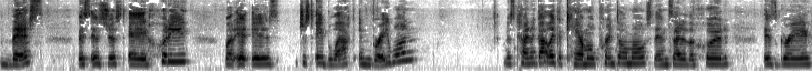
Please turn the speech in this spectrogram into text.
this. This is just a hoodie, but it is just a black and gray one. It's kind of got like a camel print almost. The inside of the hood is gray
